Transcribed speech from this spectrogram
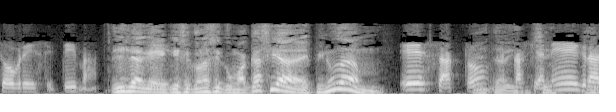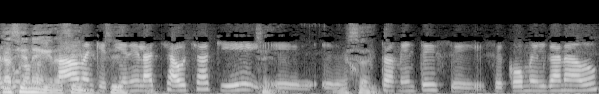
sobre ese tema. ¿Es la que, eh, se conoce como acacia espinuda? Exacto, acacia negra, acacia negra, saben que tiene la chaucha que eh, eh justamente se, se come el ganado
